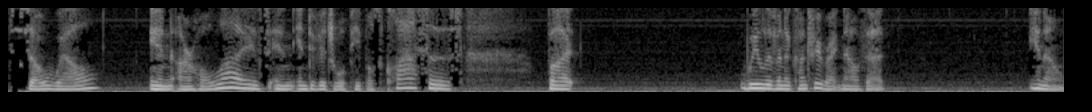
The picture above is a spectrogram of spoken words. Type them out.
so well in our whole lives, in individual people's classes, but we live in a country right now that, you know,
